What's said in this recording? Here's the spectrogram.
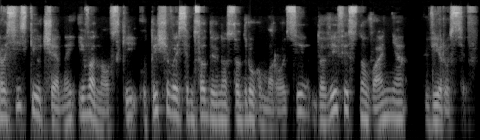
Російський учений Івановський у 1892 році довів існування вірусів.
